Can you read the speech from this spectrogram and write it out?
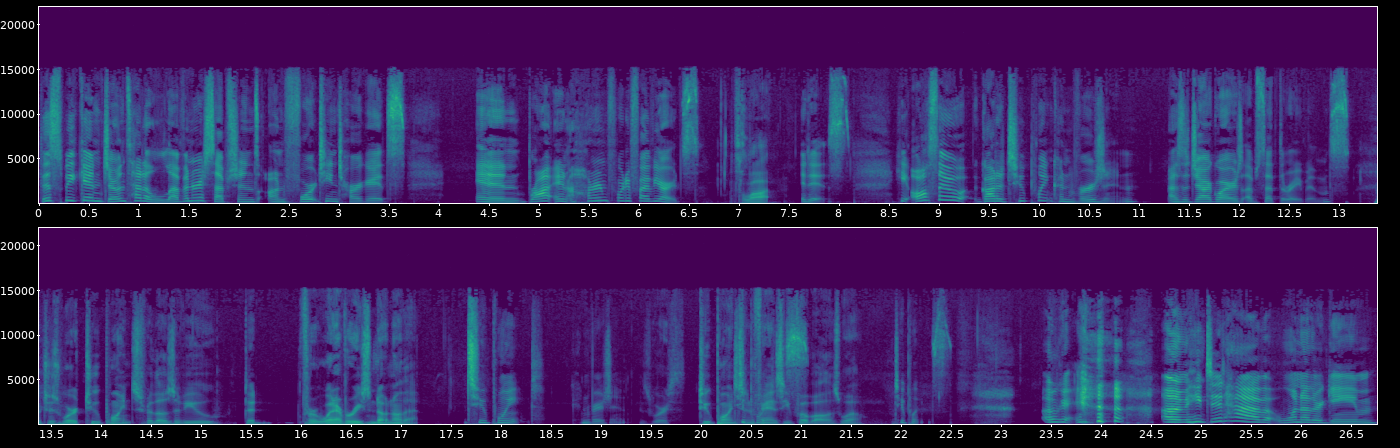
This weekend, Jones had 11 receptions on 14 targets and brought in 145 yards. It's a lot. It is. He also got a two point conversion as the Jaguars upset the Ravens. Which is worth two points for those of you that, for whatever reason, don't know that. Two point conversion. is worth two points Two in fantasy football as well. Two points. Okay. um, he did have one other game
